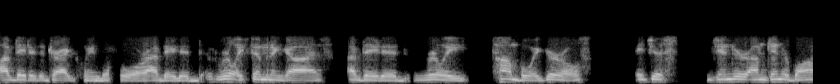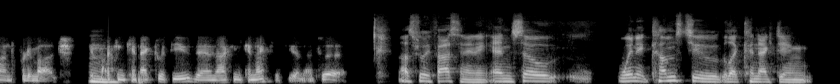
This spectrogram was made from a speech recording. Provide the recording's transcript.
I've dated a drag queen before. I've dated really feminine guys. I've dated really tomboy girls. It just gender i'm gender blind pretty much mm. if i hmm. can connect with you then i can connect with you and that's it that's really fascinating and so when it comes to like connecting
